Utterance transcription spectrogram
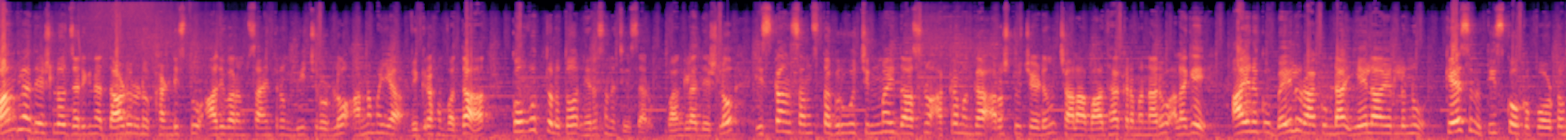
బంగ్లాదేశ్లో జరిగిన దాడులను ఖండిస్తూ ఆదివారం సాయంత్రం బీచ్ రోడ్లో అన్నమయ్య విగ్రహం వద్ద కొవ్వొత్తులతో నిరసన చేశారు. బంగ్లాదేశ్లో ఇస్కాన్ సంస్థ గురువు చిన్మయ్ దాస్ను అక్రమంగా అరెస్టు చేయడం చాలా బాధాకరమన్నారు. అలాగే ఆయనకు బెయిలు రాకుండా ఏ లాయర్లను కేసును తీసుకోకపోవడం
